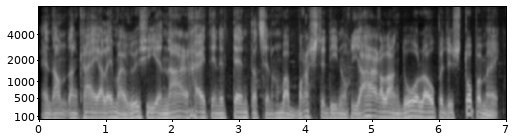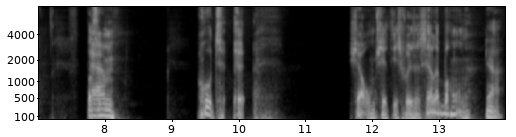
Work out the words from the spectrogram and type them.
En dan, dan krijg je alleen maar ruzie en narigheid in de tent. Dat zijn allemaal barsten die nog jarenlang doorlopen. Dus stop ermee. Ehm, goed. Jean Omtzigt is voor zichzelf begonnen. Ja,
